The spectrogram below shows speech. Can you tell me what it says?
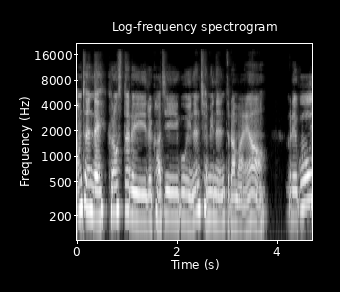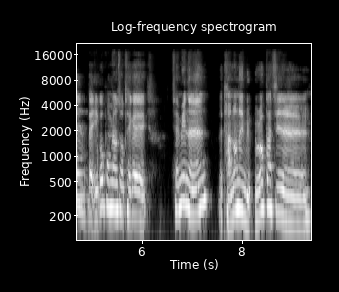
아무튼, 네, 그런 스토리를 가지고 있는 재밌는 드라마예요. 그리고, 음. 네, 이거 보면서 되게 재밌는 단어는 여러 가지를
